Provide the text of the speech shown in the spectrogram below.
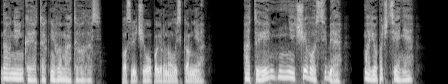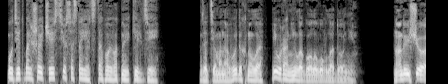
«Давненько я так не выматывалась». После чего повернулась ко мне. «А ты ничего себе! Мое почтение! Будет большой честью состоять с тобой в одной гильдии». Затем она выдохнула и уронила голову в ладони. «Надо еще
